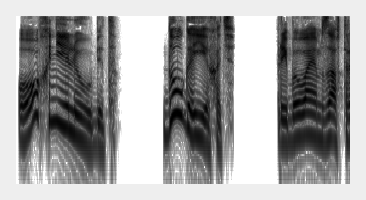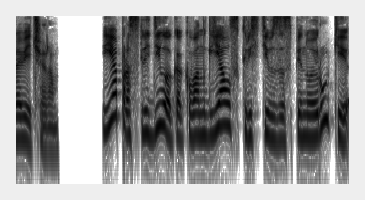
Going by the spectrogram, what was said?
Ох, не любит. Долго ехать? Прибываем завтра вечером. Я проследила, как Вангьял, скрестив за спиной руки,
